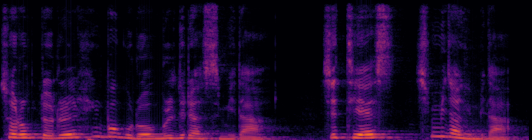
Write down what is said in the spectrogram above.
소록도를 행복으로 물들였습니다. CTS 신미정입니다.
